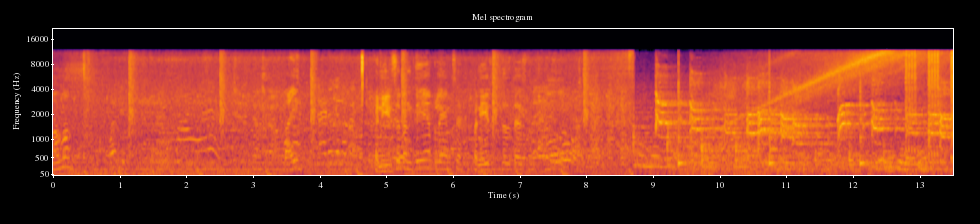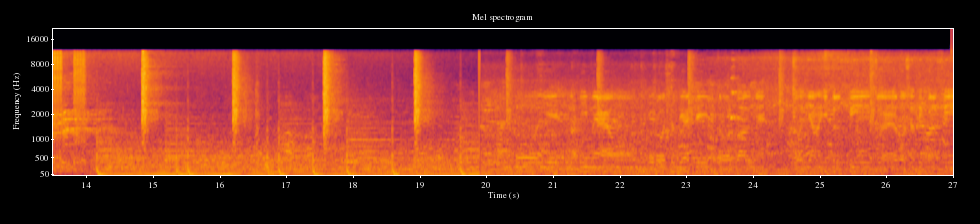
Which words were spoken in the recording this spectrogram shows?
मामा भाई। पनीर से बनती है या प्लेन से? पनीर से डलता है इसमें? तो ये अभी मैं आया हूँ रोशनी हट्टी करोल बाग में। तो यहाँ की कुल्फ़ी जो है रोशन की कुल्फ़ी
